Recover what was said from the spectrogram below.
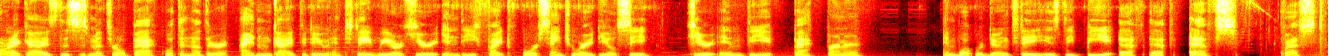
Alright guys, this is Mithril back with another item guide video and today we are here in the Fight for Sanctuary DLC here in the back burner and what we're doing today is the BFFF's quest.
